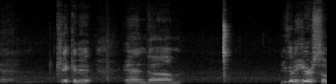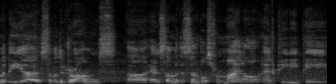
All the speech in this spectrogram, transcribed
and kicking it and um, you're going to hear some of the uh, some of the drums uh, and some of the cymbals from Meinl and PDP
